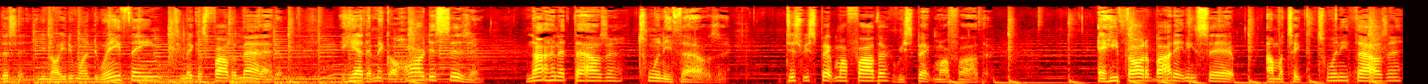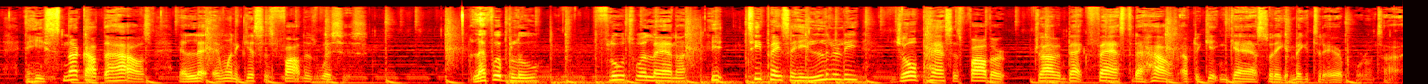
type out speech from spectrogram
Listen, you know, he didn't want to do anything to make his father mad at him. He had to make a hard decision. 900,000, 20,000. Disrespect my father, respect my father. And he thought about it and he said, I'm gonna take the 20,000 and he snuck out the house and let and went against his father's wishes. Left with Blue, flew to Atlanta. He T-Pain said he literally drove past his father driving back fast to the house after getting gas so they could make it to the airport on time.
